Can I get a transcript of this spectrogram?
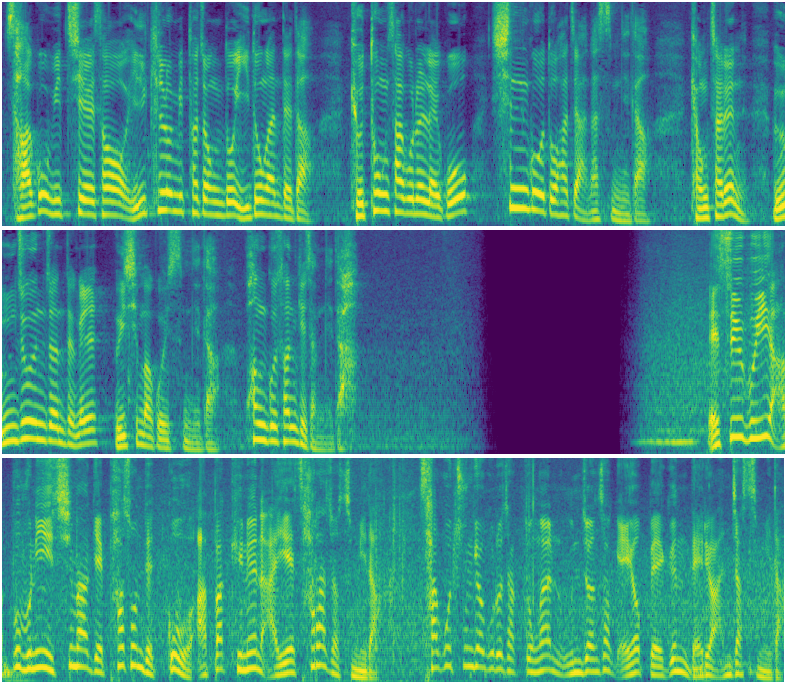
사고 위치에서 1km 정도 이동한 데다 교통사고를 내고 신고도 하지 않았습니다. 경찰은 음주운전 등을 의심하고 있습니다. 황구선 기자입니다. SUV 앞부분이 심하게 파손됐고 앞바퀴는 아예 사라졌습니다. 사고 충격으로 작동한 운전석 에어백은 내려앉았습니다.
